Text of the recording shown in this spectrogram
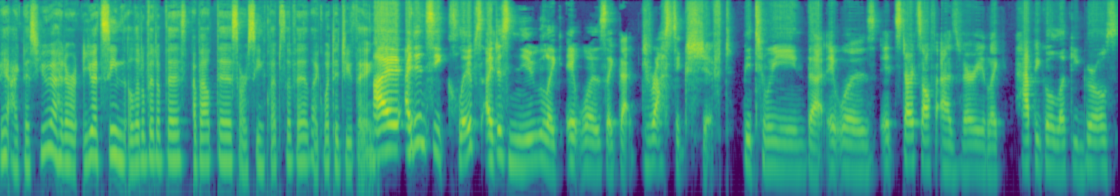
But yeah, Agnes, you had you had seen a little bit of this about this or seen clips of it. Like, what did you think? I I didn't see clips. I just knew like it was like that drastic shift between that it was it starts off as very like happy go lucky girls,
